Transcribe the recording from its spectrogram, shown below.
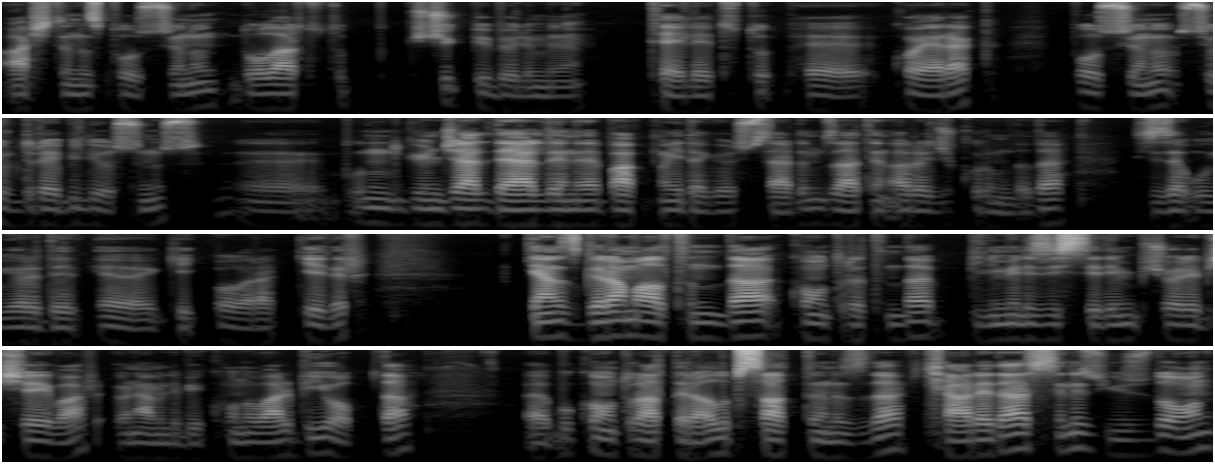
açtığınız pozisyonun dolar tutup küçük bir bölümünü TL tutup, eee, koyarak pozisyonu sürdürebiliyorsunuz. Eee, bunun güncel değerlerine bakmayı da gösterdim. Zaten aracı kurumda da size uyarı de ge olarak gelir. Yalnız gram altında kontratında bilmenizi istediğim şöyle bir şey var, önemli bir konu var. Viyop'ta, eee, bu kontratları alıp sattığınızda kâr ederseniz %10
